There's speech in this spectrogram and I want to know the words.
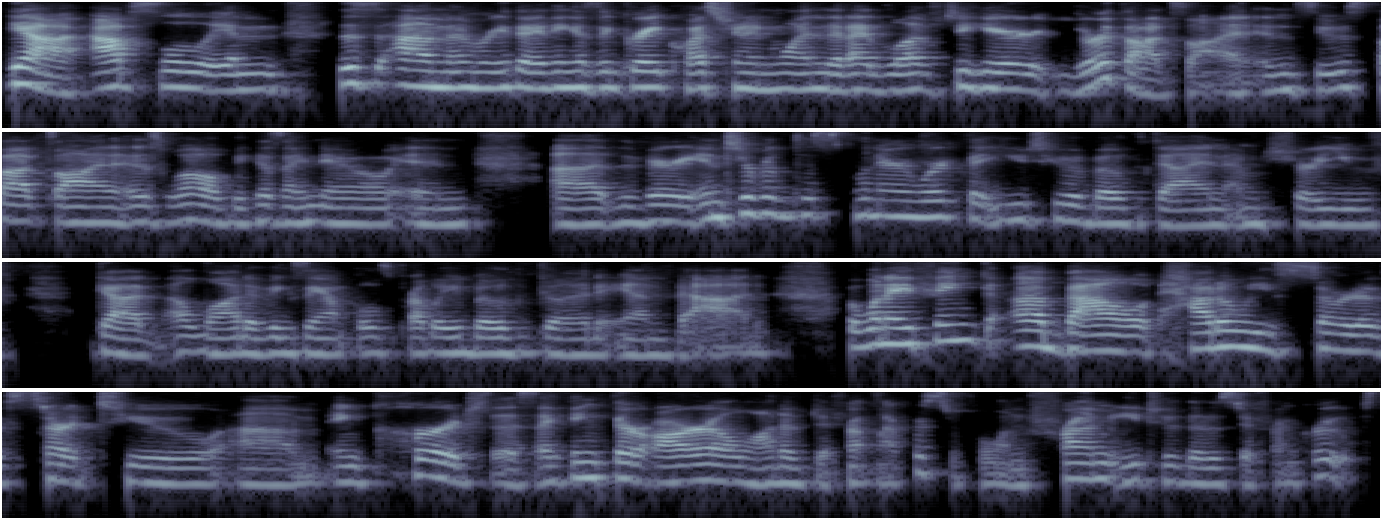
Yeah, absolutely. And this, um, Amritha, I think is a great question and one that I'd love to hear your thoughts on and Sue's thoughts on as well, because I know in uh, the very interdisciplinary work that you two have both done, I'm sure you've got a lot of examples, probably both good and bad. But when I think about how do we sort of start to um, encourage this, I think there are a lot of different levers to pull in from each of those different groups.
